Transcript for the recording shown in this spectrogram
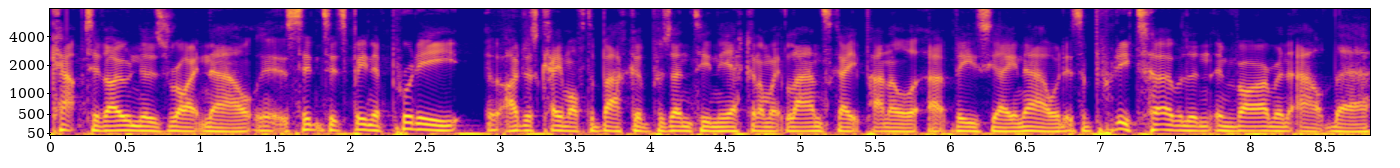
captive owners right now? Since it's been a pretty, I just came off the back of presenting the economic landscape panel at VCA now, and it's a pretty turbulent environment out there,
